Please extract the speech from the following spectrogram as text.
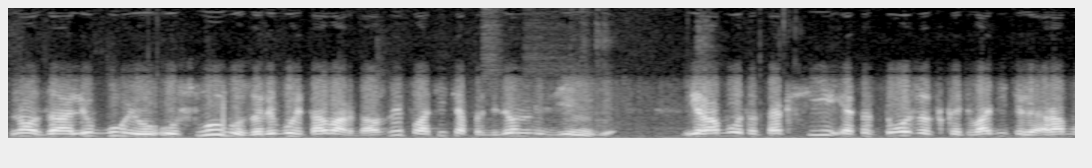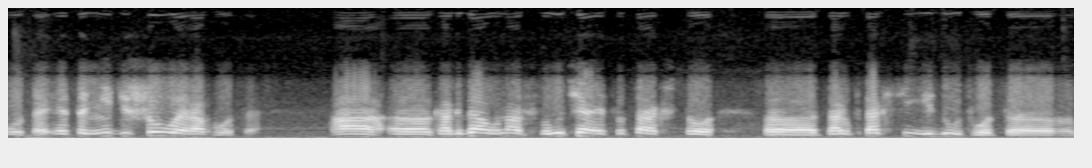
но за любую услугу, за любой товар должны платить определенные деньги. И работа такси, это тоже, так сказать, водитель работа. Это не дешевая работа. А э, когда у нас получается так, что э, в такси идут вот, э,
